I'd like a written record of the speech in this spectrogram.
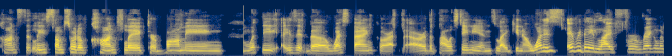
constantly some sort of conflict or bombing with the is it the west bank or or the palestinians like you know what is everyday life for a regular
